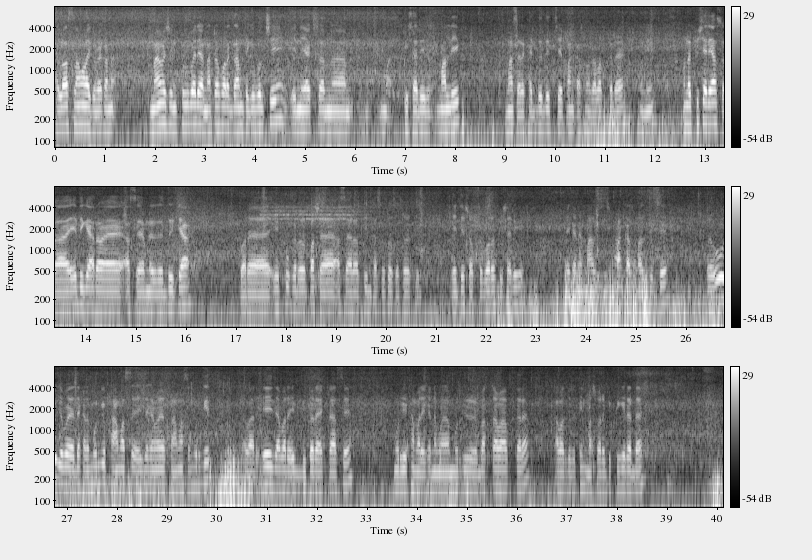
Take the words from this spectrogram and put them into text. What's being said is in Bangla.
হ্যালো, আসসালামু আলাইকুম। এখন ময়মনসিং ফুলবাড়িয়া নাটাপাড়া গ্রাম থেকে বলছি, ইনি একজন ফিশারির মালিক। মাছের খাদ্য দিচ্ছে, পাঙ্কাশ মাছ আবাদ করে উনি। ওনার ফিশারি আছে এদিকে আরও আছে আপনার দুইটা। পরে এই পুকুরের পাশে আছে আরও তিনটা ছোটো ছোটো এটি সবচেয়ে বড় ফিশারি। এখানে মাছ, পাঙ্কাশ মাছ দিচ্ছে। ওই যে দেখা যায় মুরগি ফার্ম আছে, এই জায়গায় ফার্ম আছে মুরগির আবার এই যে আবার এই ভিতরে একটা আছে, মুরগি খামার, এখানে মুরগির বাচ্চা আবাদ করে আবাদ করে তিন মাস পরে বিক্রি করে দেয়।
